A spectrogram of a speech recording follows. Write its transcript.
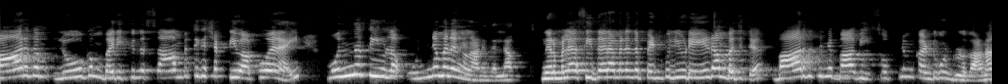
ഭാരതം ലോകം ഭരിക്കുന്ന സാമ്പത്തിക ശക്തിയാക്കുവാനായി മുൻനിർത്തിയുള്ള ഉന്നമനങ്ങളാണ് ഇതെല്ലാം. നിർമ്മല സീതാരാമൻ എന്ന പെൺപുലിയുടെ ഏഴാം ബജറ്റ് ഭാരതത്തിന്റെ ഭാവി സ്വപ്നം കണ്ടുകൊണ്ടുള്ളതാണ്.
